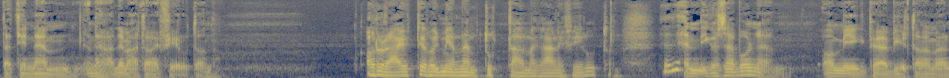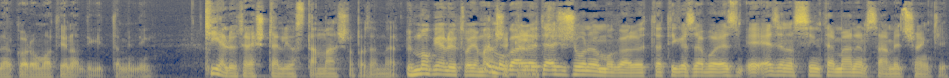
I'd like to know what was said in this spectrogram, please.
Tehát én nem, nem, nem álltam meg félúton. Arra rájöttél, hogy miért nem tudtál megállni félúton? Nem, igazából nem. Amíg felbírtam emelni a karomat, én addig ittam mindig. Ki előtt resteli aztán másnap az ember? Ő maga előtt, vagy a másik önmaga előtt? előtt? Elsősorban önmaga előtt. Tehát igazából ez, ezen a szinten már nem számít senki.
